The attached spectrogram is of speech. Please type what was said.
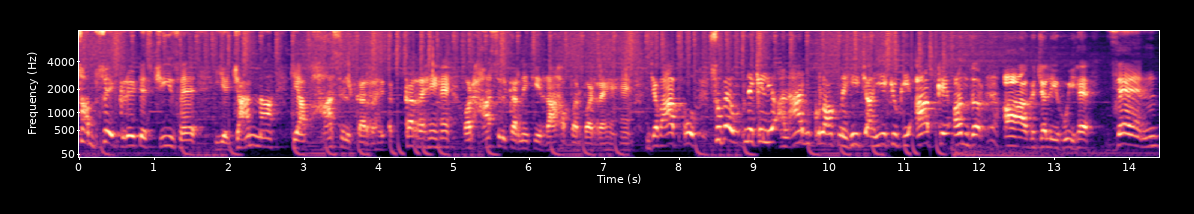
सबसे ग्रेटेस्ट चीज़ है ये जानना कि आप हासिल कर रहे कर रहे हैं और हासिल करने की राह पर बढ़ रहे हैं। जब आपको सुबह उठने के लिए अलार्म क्लॉक नहीं चाहिए क्योंकि आपके अंदर आग जली हुई है then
